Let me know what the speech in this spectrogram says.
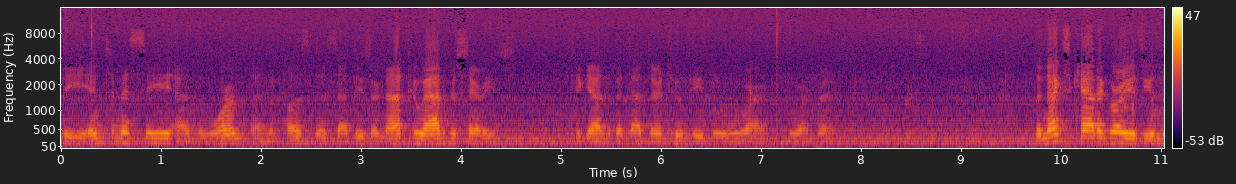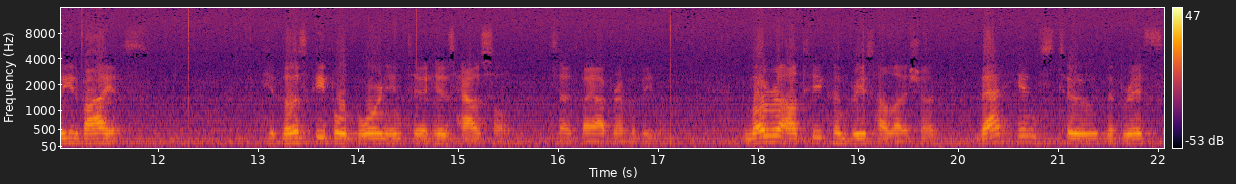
the intimacy and the warmth and the closeness that these are not two adversaries together, but that they're two people who are who are friends. The next category is lead bias. Those people born into his household, says by Abraham Avinu. Mora al bris halashon. That hints to the bris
